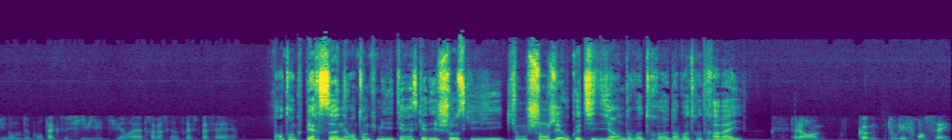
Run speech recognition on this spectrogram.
du nombre de contacts civils qui viendraient à traverser notre espace aérien. En tant que personne et en tant que militaire, est-ce qu'il y a des choses qui, qui ont changé au quotidien dans votre, dans votre travail? Alors, comme tous les Français,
